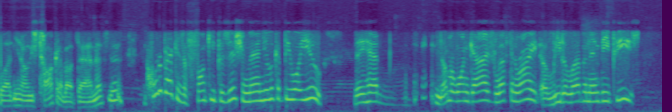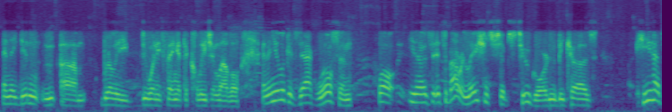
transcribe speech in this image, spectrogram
But you know, he's talking about that. And that's the quarterback is a funky position, man. You look at BYU; they had number one guys left and right, elite 11 MVPs, and they didn't um, really do anything at the collegiate level. And then you look at Zach Wilson. Well, you know, it's, it's about relationships too, Gordon, because – he had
